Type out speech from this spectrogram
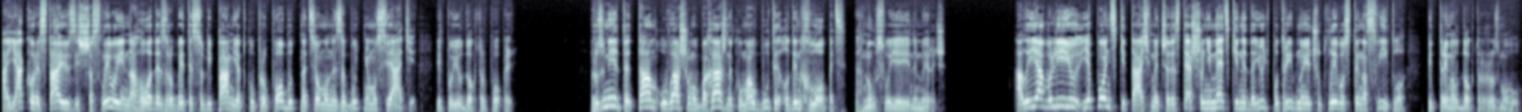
А я користаюсь зі щасливої нагоди зробити собі пам'ятку про побут на цьому незабутньому святі, відповів доктор Попель. Розумієте, там у вашому багажнику мав бути один хлопець, гнув своєї Немирич. Але я волію японські тачми через те, що німецькі не дають потрібної чутливості на світло, підтримав доктор розмову.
